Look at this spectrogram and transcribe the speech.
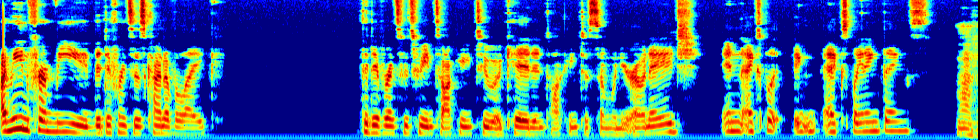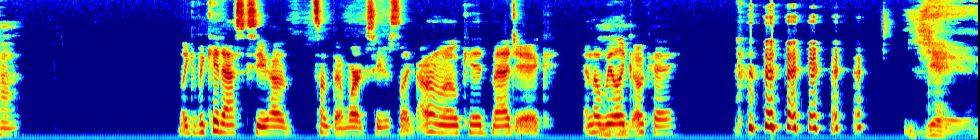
I mean for me the difference is kind of like the difference between talking to a kid and talking to someone your own age in, expl- in explaining things. hmm Like if a kid asks you how something works, you're just like, I don't know, kid, magic. And they'll be Mhm. like, okay. Yeah.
